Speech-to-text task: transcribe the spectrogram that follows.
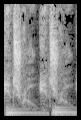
Intro. Intro.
